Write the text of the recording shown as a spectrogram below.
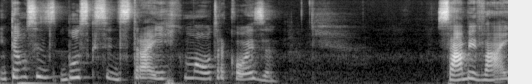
Então se, busque se distrair com uma outra coisa. Sabe, vai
